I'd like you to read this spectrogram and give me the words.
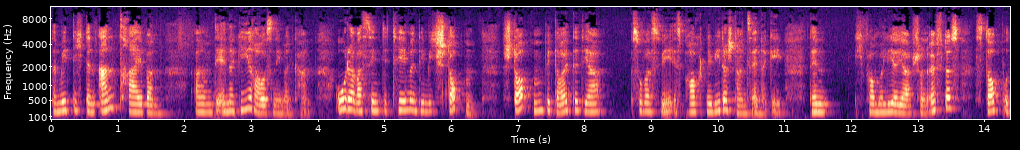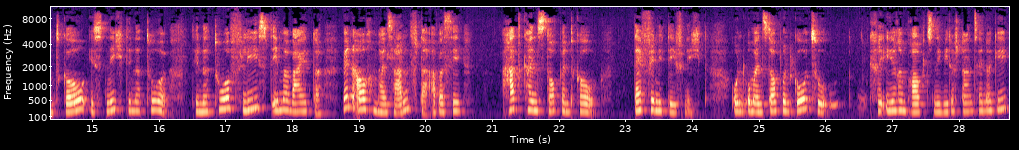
damit ich den Antreibern ähm, die Energie rausnehmen kann? Oder was sind die Themen, die mich stoppen? Stoppen bedeutet ja sowas wie, es braucht eine Widerstandsenergie. Denn ich formuliere ja schon öfters, Stop und Go ist nicht die Natur. Die Natur fließt immer weiter, wenn auch mal sanfter, aber sie hat kein Stop and Go. Definitiv nicht. Und um ein Stop and Go zu kreieren, braucht es eine Widerstandsenergie.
